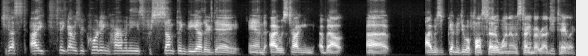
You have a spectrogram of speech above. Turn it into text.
just I think I was recording harmonies for something the other day and I was talking about uh I was going to do a falsetto one. I was talking about Roger Taylor.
